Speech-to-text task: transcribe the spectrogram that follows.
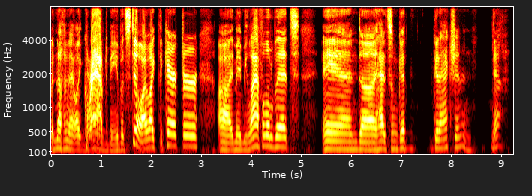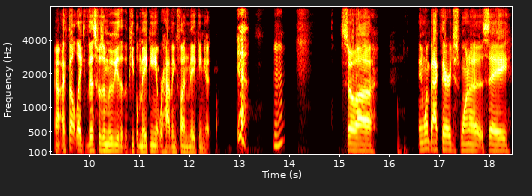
but nothing that like grabbed me. But still, I liked the character. Uh, it made me laugh a little bit, and uh, had some good good action. And yeah, I felt like this was a movie that the people making it were having fun making it. yeah, So, uh, anyone back there just want to say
